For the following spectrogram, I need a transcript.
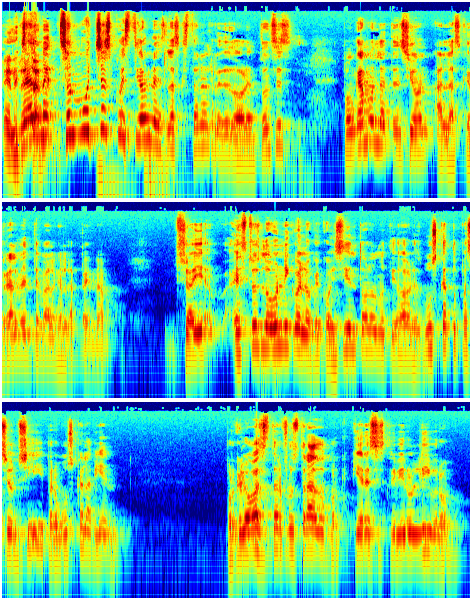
en realmente, son muchas cuestiones las que están alrededor. Entonces, Pongamos la atención a las que realmente valgan la pena. esto es lo único en lo que coinciden todos los motivadores. Busca tu pasión, sí, pero búscala bien. Porque luego vas a estar frustrado porque quieres escribir un libro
